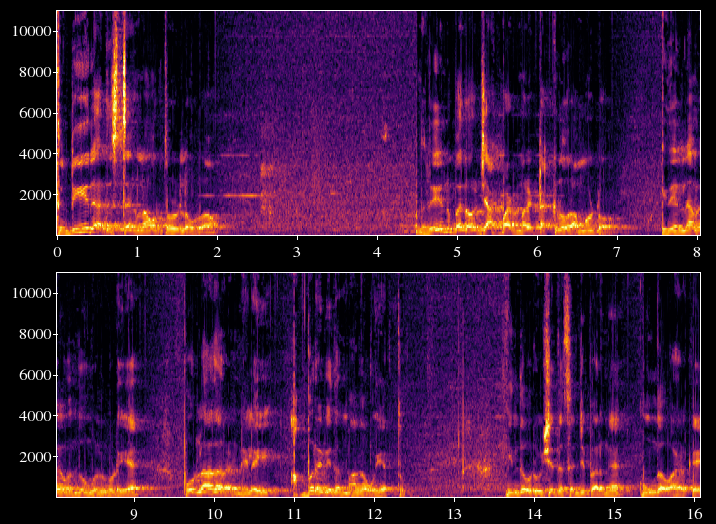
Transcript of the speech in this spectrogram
திடீர் அதிர்ஷ்டங்கள்லாம் ஒரு தொழிலில் உருவாகும். திடீர்னு பார்த்தா ஒரு ஜாக்பாட் மாதிரி டக்குன்னு ஒரு அமௌண்ட் வரும். இது எல்லாமே வந்து உங்களுடைய பொருளாதார நிலை அபரவிதமாக உயர்த்தும். இந்த ஒரு விஷயத்தை செஞ்சு பாருங்கள் உங்கள் வாழ்க்கை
